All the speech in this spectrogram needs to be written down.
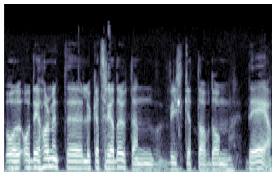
Och, och, det har de inte lyckats reda ut än vilket av dem det är.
